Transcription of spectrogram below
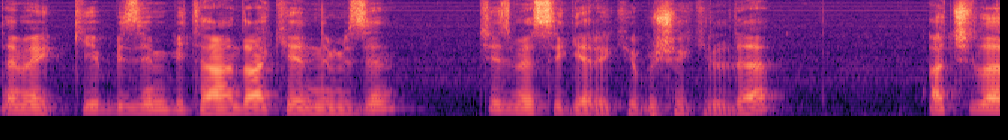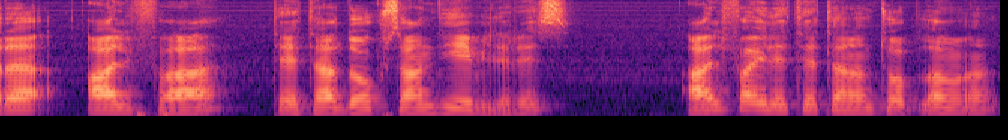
Demek ki bizim bir tane daha kendimizin çizmesi gerekiyor bu şekilde. Açılara alfa, teta 90 diyebiliriz. Alfa ile teta'nın toplamı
